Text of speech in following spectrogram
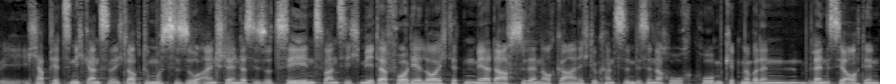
ich habe jetzt nicht ganz, ich glaube, du musst es so einstellen, dass sie so 10, 20 Meter vor dir leuchtet. Mehr darfst du dann auch gar nicht. Du kannst sie ein bisschen nach hoch, oben kippen, aber dann blendest du ja auch den,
